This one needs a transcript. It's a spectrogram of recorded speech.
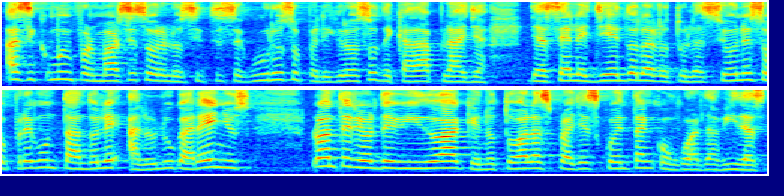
así como informarse sobre los sitios seguros o peligrosos de cada playa, ya sea leyendo las rotulaciones o preguntándole a los lugareños. Lo anterior debido a que no todas las playas cuentan con guardavidas,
